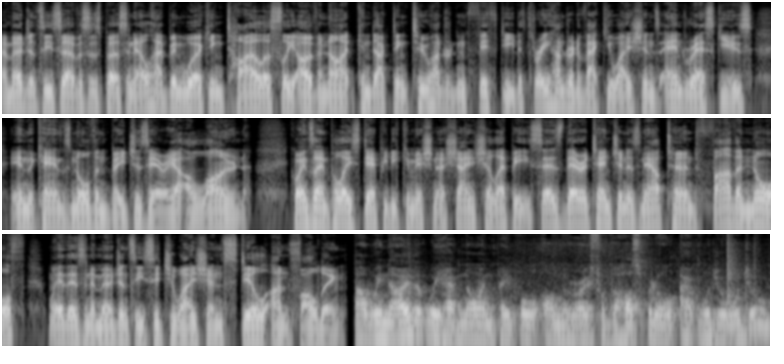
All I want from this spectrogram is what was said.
Emergency services personnel have been working tirelessly overnight, conducting 250 to 300 evacuations and rescues in the Cairns Northern Beaches area alone. Queensland Police Deputy Commissioner Shane Chelepy says their attention is now turned farther north, where there's an emergency situation still unfolding. Uh, we know that we have nine people on the roof of the hospital at Wujal Wujal,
